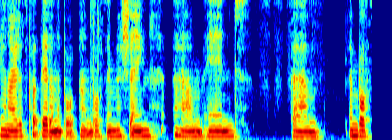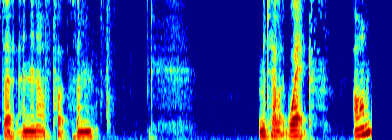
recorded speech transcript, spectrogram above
And I just put that in the embossing machine um, and um, embossed it and then I've put some metallic wax on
